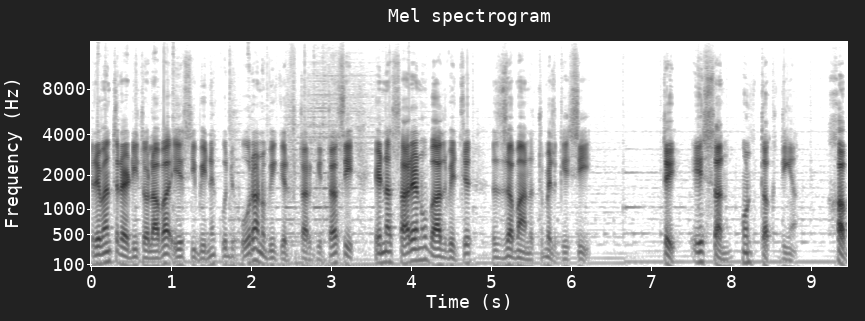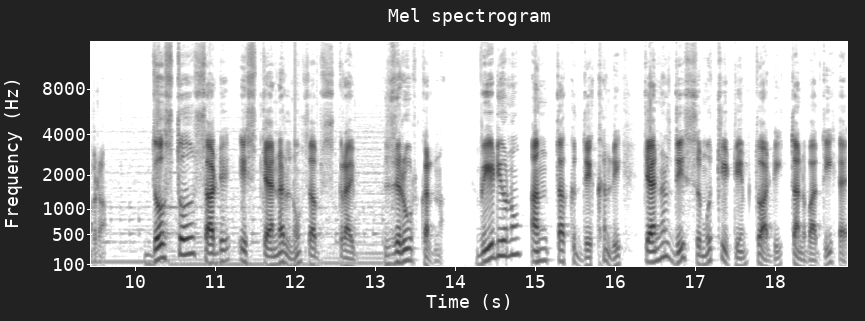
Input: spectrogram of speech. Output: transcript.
ਰੇਵੰਤ ਰੈਡੀ ਤੋਂ ਇਲਾਵਾ ਏਸੀਬੀ ਨੇ ਕੁਝ ਹੋਰਾਂ ਨੂੰ ਵੀ ਗ੍ਰਿਫਤਾਰ ਕੀਤਾ ਸੀ। ਇਹਨਾਂ ਸਾਰਿਆਂ ਨੂੰ ਬਾਅਦ ਵਿੱਚ ਜ਼ਮਾਨਤ ਮਿਲ ਗਈ ਸੀ। ਤੇ ਇਹ ਸਨ ਹੁਣ ਤੱਕ ਦੀਆਂ ਖਬਰਾਂ। ਦੋਸਤੋ, ਸਾਡੇ ਇਸ ਚੈਨਲ ਨੂੰ ਸਬਸਕ੍ਰਾਈਬ ਜ਼ਰੂਰ ਕਰਨਾ। ਵੀਡੀਓ ਨੂੰ ਅੰਤ ਤੱਕ ਦੇਖਣ ਲਈ ਚੈਨਲ ਦੀ ਸਮੁੱਚੀ ਟੀਮ ਤੁਹਾਡੀ ਧੰਨਵਾਦੀ ਹੈ।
